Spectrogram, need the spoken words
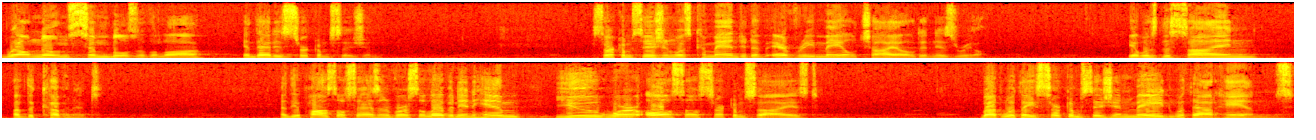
well known symbols of the law, and that is circumcision. Circumcision was commanded of every male child in Israel. It was the sign of the covenant. And the apostle says in verse 11, In him you were also circumcised, but with a circumcision made without hands.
